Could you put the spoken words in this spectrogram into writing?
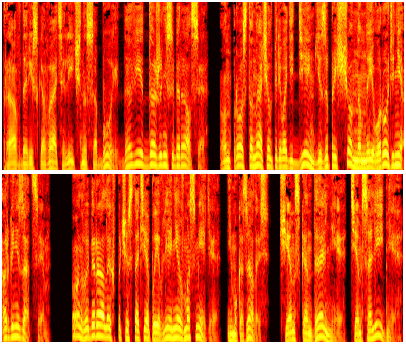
Правда, рисковать лично собой Давид даже не собирался. Он просто начал переводить деньги запрещенным на его родине организациям. Он выбирал их по частоте появления в масс-медиа. Ему казалось, чем скандальнее, тем солиднее.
